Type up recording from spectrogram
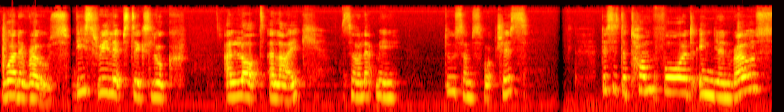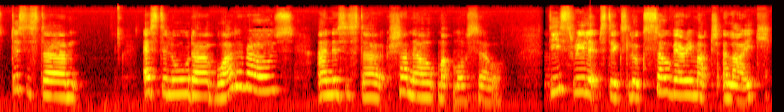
Bois de Rose. These three lipsticks look a lot alike. So let me do some swatches. This is the Tom Ford Indian Rose. This is the um, Estee Lauder Bois de Rose. And this is the Chanel Mademoiselle. These three lipsticks look so very much alike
